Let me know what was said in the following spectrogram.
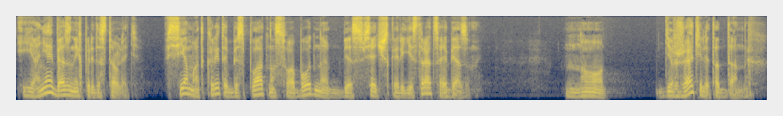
И они обязаны их предоставлять. Всем открыто, бесплатно, свободно, без всяческой регистрации обязаны. Но держатель этот данных,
